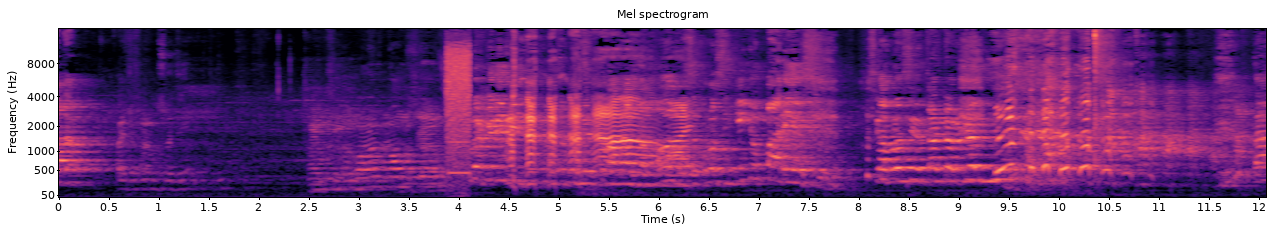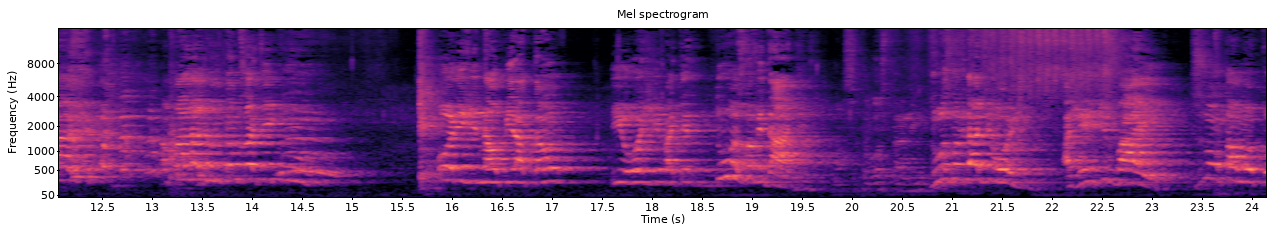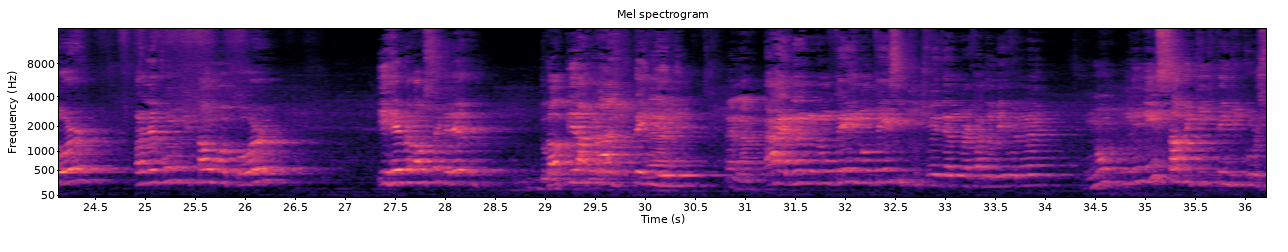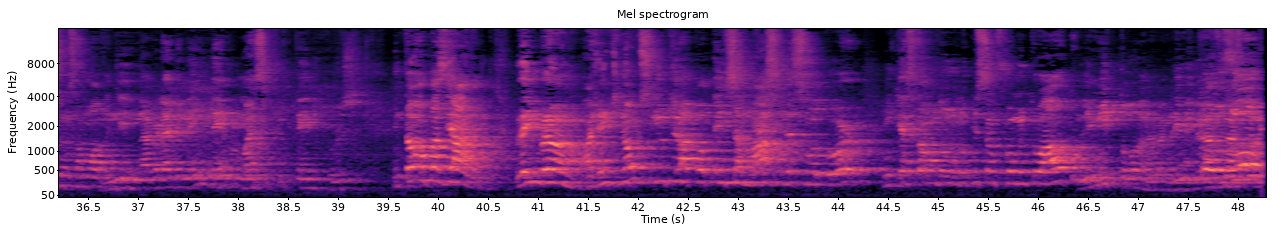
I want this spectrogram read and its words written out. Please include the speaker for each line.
Speaker 1: rapaziada. Pode jogar um sozinho. Não acredito. Você falou assim, quem que eu pareço? Os caras falaram assim, tartaruga ninja. Tá. Rapaziada, estamos aqui com o original Piratão e hoje vai ter duas novidades.
Speaker 2: Nossa, tô gostando, hein?
Speaker 1: Duas novidades hoje. A gente vai desmontar o motor para ver como que tá o motor e revelar o segredo da piratagem que tem
Speaker 2: É.
Speaker 1: nele.
Speaker 2: É, ah, não, não, tem, não tem esse kit vendendo no Mercado Livre, né?
Speaker 1: Não, ninguém sabe o que, que tem de curso nessa moto aqui.
Speaker 2: Na verdade, eu nem lembro mais o que tem de curso.
Speaker 1: Então, rapaziada, lembrando, a gente não conseguiu tirar a potência máxima desse motor em questão do, do pistão que foi muito alto.
Speaker 2: Limitou, né?
Speaker 1: Limitou, usou,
